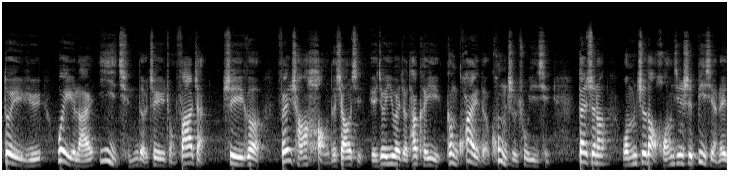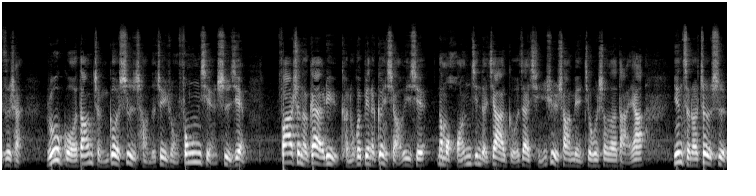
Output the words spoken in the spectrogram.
对于未来疫情的这一种发展是一个非常好的消息，也就意味着它可以更快的控制住疫情。但是呢，我们知道黄金是避险类资产，如果当整个市场的这种风险事件，发生的概率可能会变得更小一些，那么黄金的价格在情绪上面就会受到打压，因此呢，这是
